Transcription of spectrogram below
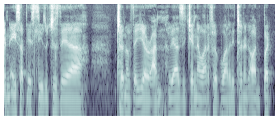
an ace up their sleeves, which is their turn of the year run. Whereas in January, February, they turn it on, but.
